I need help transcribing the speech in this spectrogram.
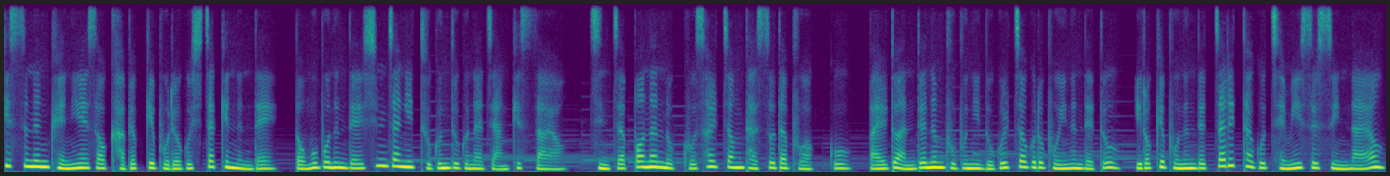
키스는 괜히 해서 가볍게 보려고 시작했는데 너무 보는데 심장이 두근두근하지 않겠어요. 진짜 뻔한 놓고 설정 다 쏟아 부었고 말도 안 되는 부분이 노골적으로 보이는데도 이렇게 보는데 짜릿하고 재미있을 수 있나요?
